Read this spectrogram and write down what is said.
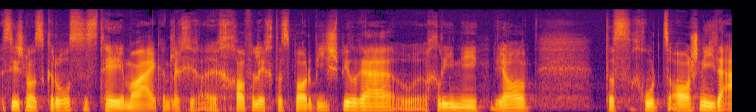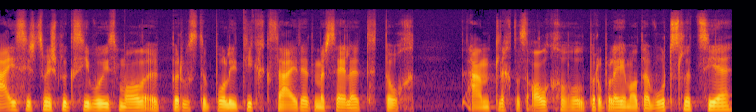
es ist noch ein grosses Thema eigentlich. Ich, ich kann vielleicht ein paar Beispiele geben, kleine, ja, das kurz anschneiden. Eins war zum Beispiel, wo uns mal jemand aus der Politik gesagt hat, wir sollen doch endlich das Alkoholproblem an den Wurzeln ziehen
